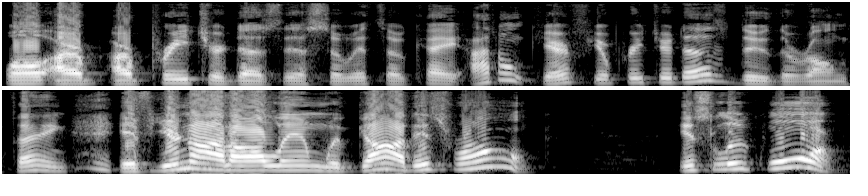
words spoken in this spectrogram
well, our, our preacher does this, so it's okay. I don't care if your preacher does do the wrong thing. If you're not all in with God, it's wrong. It's lukewarm.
